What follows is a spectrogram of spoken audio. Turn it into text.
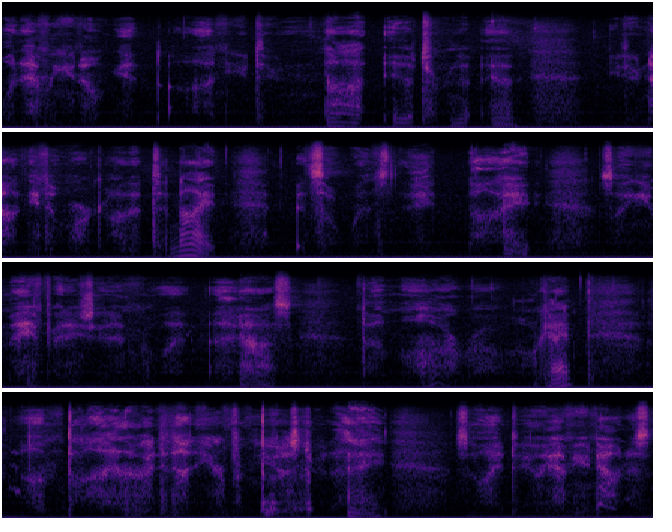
whenever you don't get done, you do not need to turn it in. You do not need to work on it tonight. It's a Wednesday night, so you may finish it in class tomorrow. Okay? Um, Tyler, I did not hear from you yesterday, so I do have you down as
